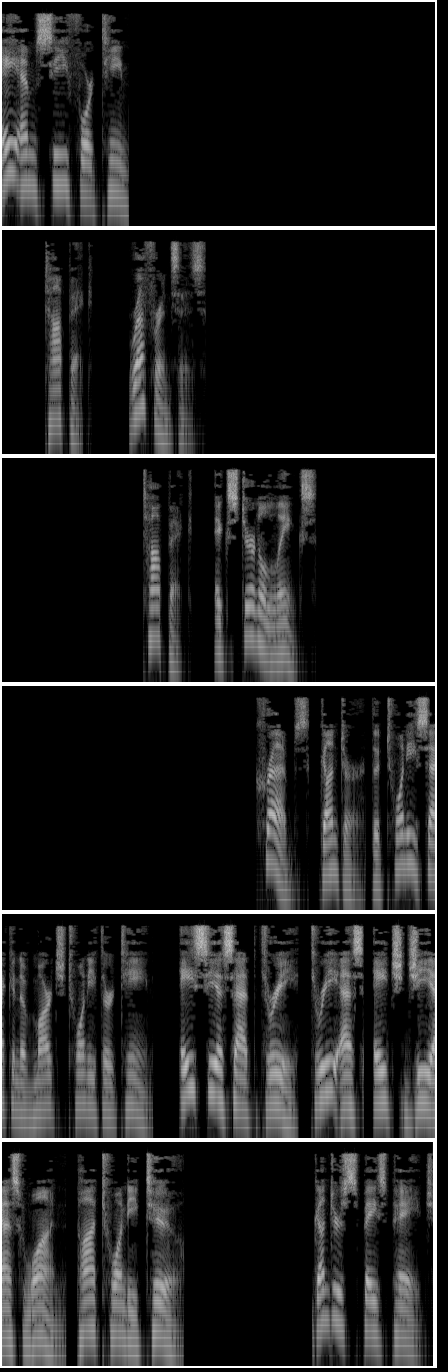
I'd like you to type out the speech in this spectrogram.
AMC-14 References External links. Krebs, Gunter. The 22nd of March 2013. AsiaSat 3, 3S, HGS 1, PA 22. Gunter's space page.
